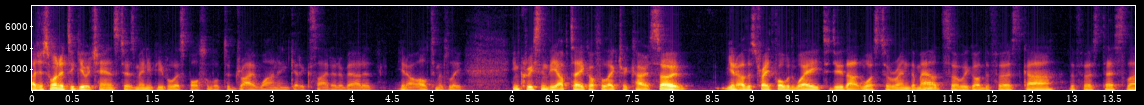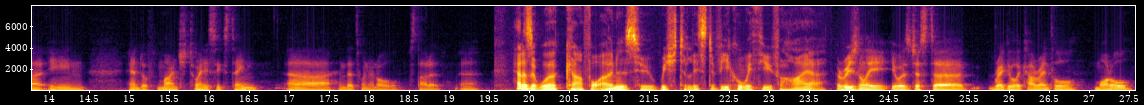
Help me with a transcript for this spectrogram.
I just wanted to give a chance to as many people as possible to drive one and get excited about it. You know, ultimately increasing the uptake of electric cars. So you know, the straightforward way to do that was to rent them out. So we got the first car, the first Tesla, in end of March 2016. Uh, and that's when it all started. Yeah. How does it work uh, for owners who wish to list a vehicle with you for hire? Originally, it was just a regular car rental model,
